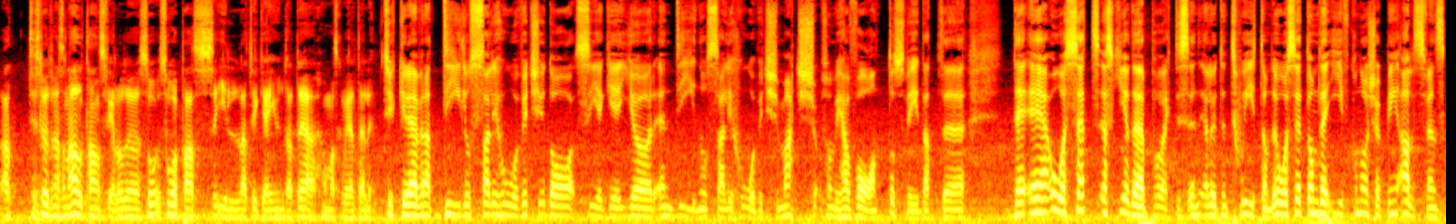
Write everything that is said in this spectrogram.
att till slut är nästan allt hans fel och det, så, så pass illa tycker jag ju inte att det är om man ska vara helt ärlig. Tycker även att Dilo Salihovic idag, CG, gör en Dino Salihovic-match som vi har vant oss vid. Att eh, det är oavsett, jag skrev det här på faktiskt, jag la ut en tweet om det, oavsett om det är IFK Norrköping allsvensk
